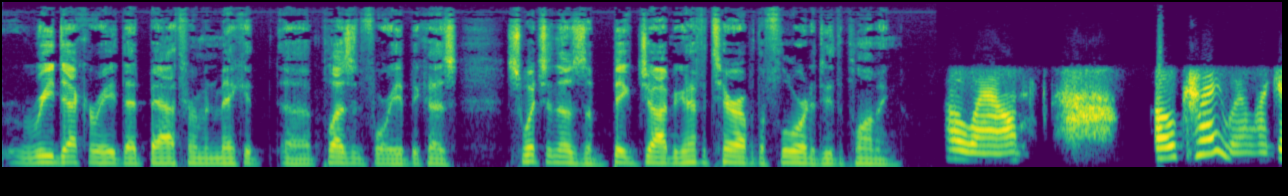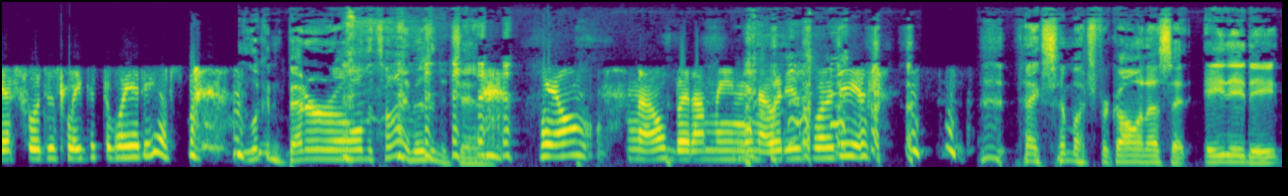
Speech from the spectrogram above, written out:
redecorate that bathroom and make it uh, pleasant for you because switching those is a big job. You're gonna have to tear up the floor to do the plumbing. Oh wow. Okay, well, I guess we'll just leave it the way it is. Looking better all the time, isn't it, Jan? well, no, but I mean, you know, it is what it is. Thanks so much for calling us at 888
